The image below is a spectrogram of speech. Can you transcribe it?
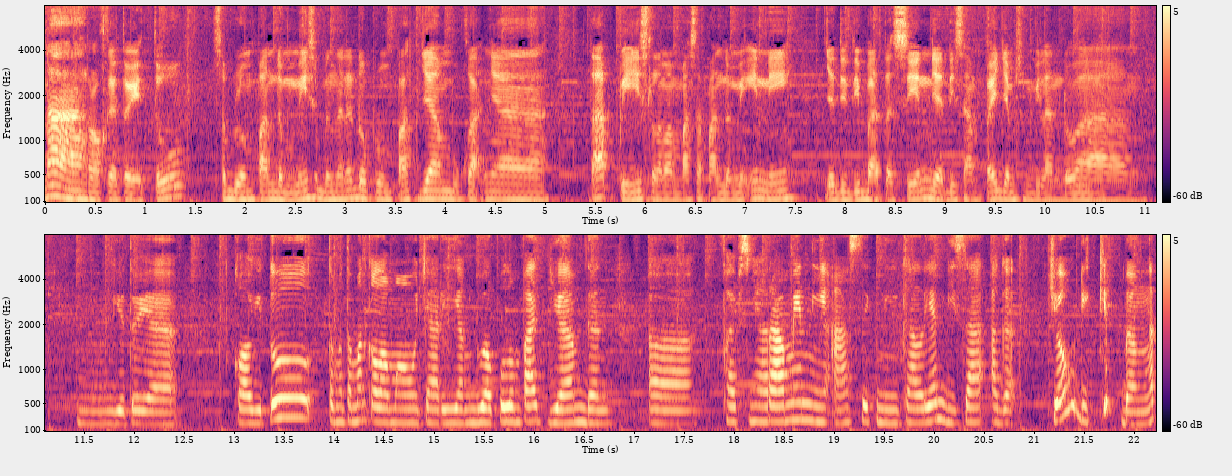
Nah, Roketo itu sebelum pandemi sebenarnya 24 jam bukanya. Tapi selama masa pandemi ini jadi dibatasin jadi sampai jam 9 doang. Hmm, gitu ya. Kalau gitu teman-teman kalau mau cari yang 24 jam dan uh, vibes-nya rame nih, asik nih, kalian bisa agak jauh dikit banget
